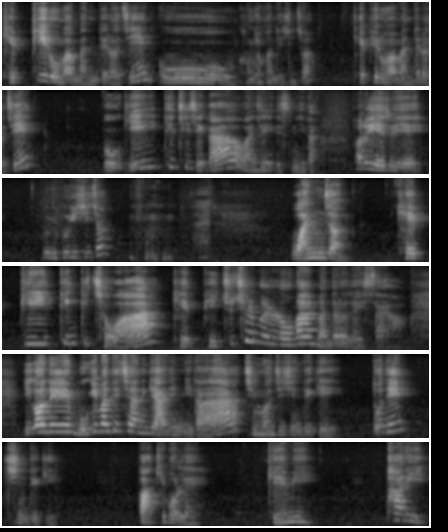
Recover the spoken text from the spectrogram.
계피로만 만들어진 오 강력한데 진짜 계피로만 만들어진 모기 퇴치제가 완성이 됐습니다. 바로 얘죠 얘 여기 보이시죠? 완전 계피 팅크처와 계피 추출물로만 만들어져 있어요. 이거는 모기만 퇴치하는 게 아닙니다. 진먼지 진드기 또는 진드기, 바퀴벌레, 개미, 파리,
